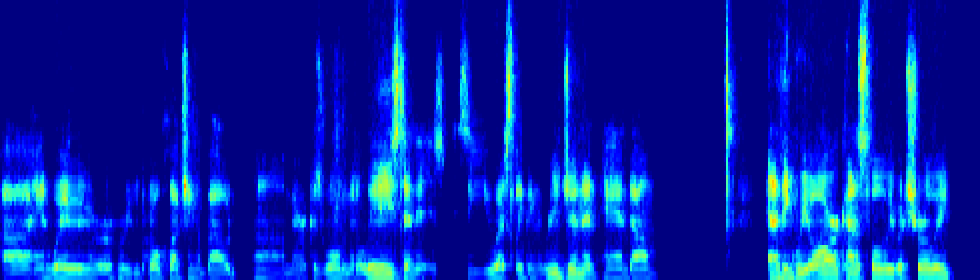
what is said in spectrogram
uh, hand waving or, or, even pearl clutching about uh, America's role in the Middle East and is, is, the U.S. leaving the region, and and um, and I think we are kind of slowly but surely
